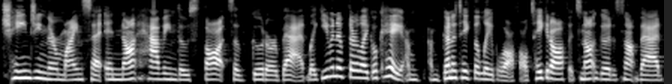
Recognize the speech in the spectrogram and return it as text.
changing their mindset and not having those thoughts of good or bad? Like, even if they're like, okay, I'm, I'm going to take the label off, I'll take it off. It's not good, it's not bad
